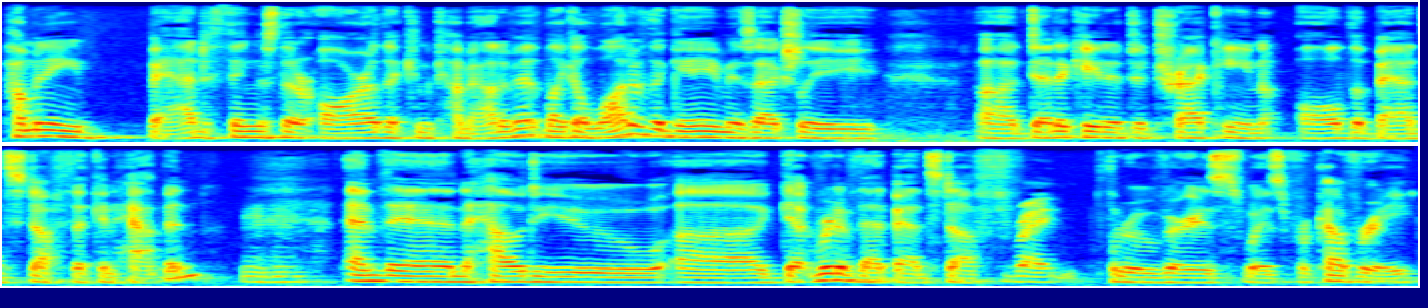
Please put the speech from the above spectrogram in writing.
how many bad things there are that can come out of it. Like a lot of the game is actually uh, dedicated to tracking all the bad stuff that can happen, Mm-hmm. and then how do you uh, get rid of that bad stuff Right. through various ways of recovery,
